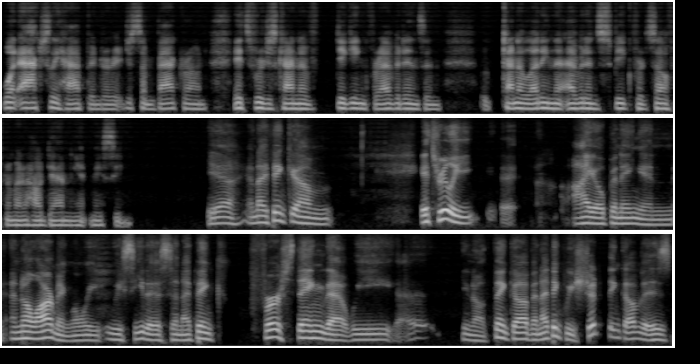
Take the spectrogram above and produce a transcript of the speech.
what actually happened or just some background. It's we're just kind of digging for evidence and kind of letting the evidence speak for itself, no matter how damning it may seem. Yeah, and I think um, it's really eye opening and, and alarming when we, we see this. And I think first thing that we, uh, you know, think of, and I think we should think of is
